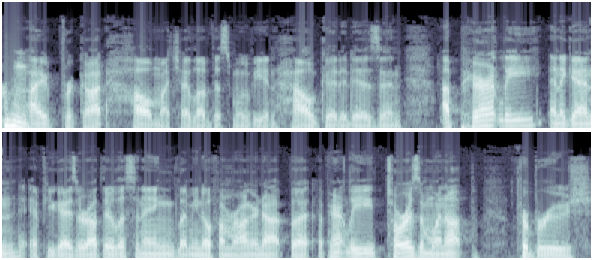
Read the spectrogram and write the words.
Mm-hmm. I forgot how much I love this movie and how good it is. And apparently, and again, if you guys are out there listening, let me know if I'm wrong or not, but apparently tourism went up for Bruges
